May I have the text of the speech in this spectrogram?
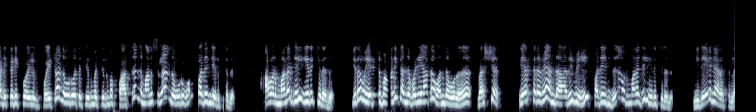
அடிக்கடி கோயிலுக்கு போயிட்டு அந்த உருவத்தை திரும்ப திரும்ப பார்த்து அந்த மனசுல அந்த உருவம் பதிஞ்சு இருக்குது. அவர் மனதில் இருக்கிறது. இரவு எட்டு மணிக்கு அந்த வழியாக வந்த ஒரு ரஷ்யர் ஏற்கனவே அந்த அறிவில் பதிந்து அவர் மனதில் இருக்கிறது. இதே நேரத்துல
